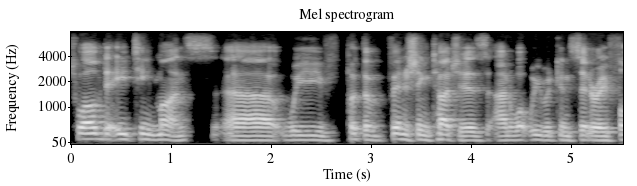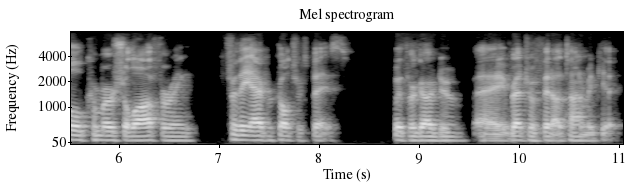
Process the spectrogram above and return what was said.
12 to 18 months, uh, we've put the finishing touches on what we would consider a full commercial offering for the agriculture space with regard to a retrofit autonomy kit.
